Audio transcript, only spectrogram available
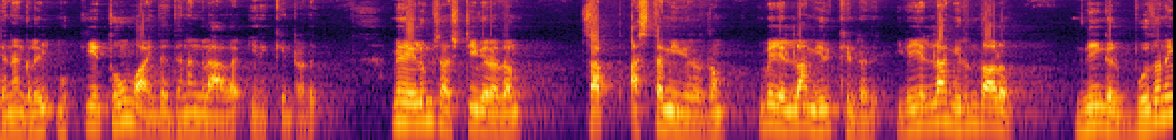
தினங்களில் முக்கியத்துவம் வாய்ந்த தினங்களாக இருக்கின்றது. மேலும் சஷ்டி விரதம் சப் அஷ்டமி விரதம் இவையெல்லாம் இருக்கின்றது. இவையெல்லாம் இருந்தாலும் நீங்கள் புதனை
